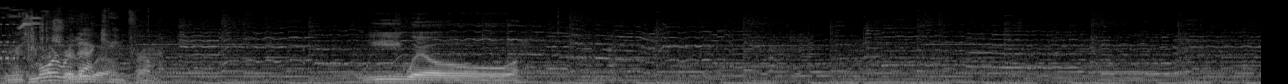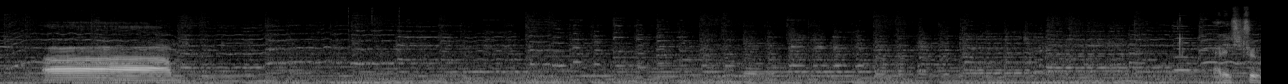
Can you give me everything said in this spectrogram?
And there's more where that will. came from. We will Um is true.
